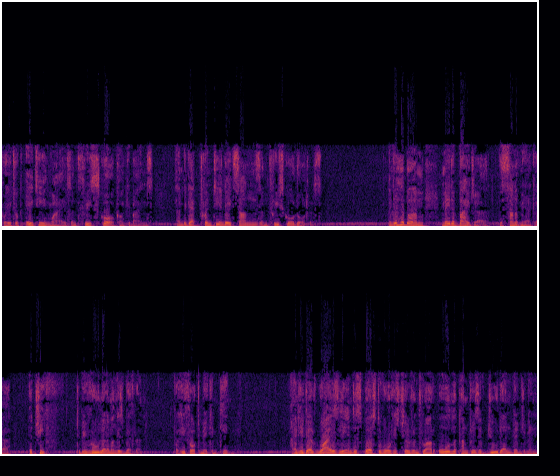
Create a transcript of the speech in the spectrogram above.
For he took eighteen wives and threescore concubines, and begat twenty and eight sons and threescore daughters. And Rehoboam made Abijah, the son of Maachah, the chief, to be ruler among his brethren, for he thought to make him king. And he dealt wisely and dispersed of all his children throughout all the countries of Judah and Benjamin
